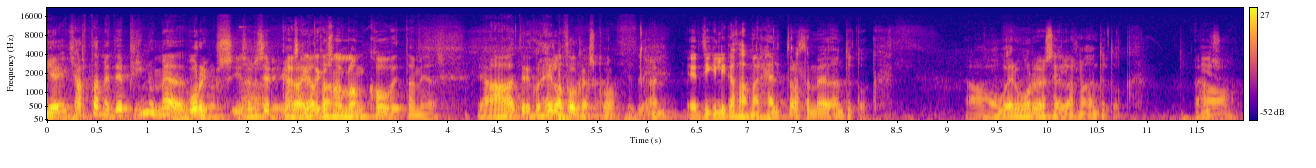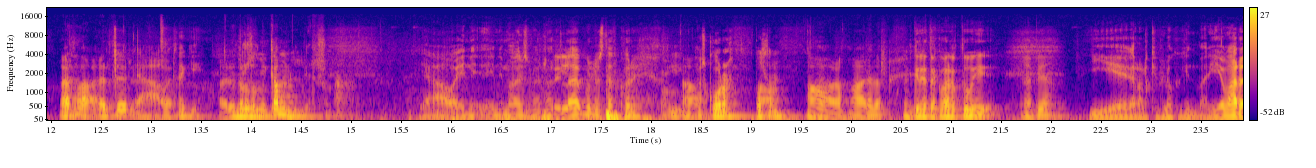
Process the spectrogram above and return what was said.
ég hjarta með þetta er pínu með Warriors í þessari seri kannski er þetta eitthvað svona long covid að mér Já, þetta er einhver heila þóka, sko en, Er þetta ekki líka það? Maður heldur alltaf með underdog. Já. Nú eru að segja svona underdog. Já, er það? Er þeir, Já, er það ekki? það er undir á svolítið gamlir svona. Já, eini, eini maður sem er svona reliable er Steph Curry í Já. að skora boltanum. Já, já, það er þetta. en Greta, hvað er þú í NBA? Ég er alveg flökkukind maður. Ég var,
